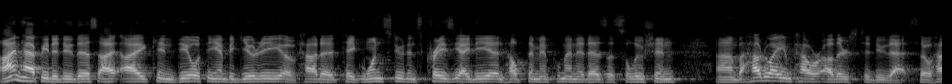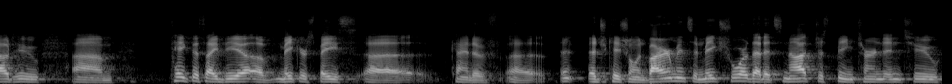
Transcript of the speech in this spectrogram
I'm happy to do this. I, I, can deal with the ambiguity of how to take one student's crazy idea and help them implement it as a solution. Um, but how do I empower others to do that? So how to um, take this idea of makerspace uh, kind of uh, educational environments and make sure that it's not just being turned into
